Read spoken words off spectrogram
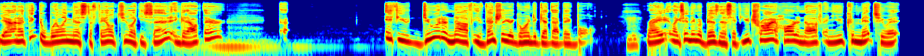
Yeah, and I think the willingness to fail too, like you said, and get out there if you do it enough, eventually you're going to get that big bull. Mm-hmm. Right? Like same thing with business. If you try hard enough and you commit to it,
